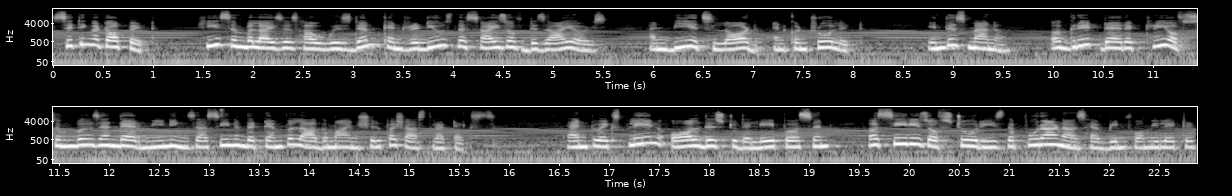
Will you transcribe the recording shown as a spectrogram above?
Sitting atop it, he symbolizes how wisdom can reduce the size of desires and be its lord and control it. In this manner, a great directory of symbols and their meanings are seen in the temple Agama and Shilpa Shastra texts. And to explain all this to the layperson, a series of stories, the Puranas, have been formulated.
